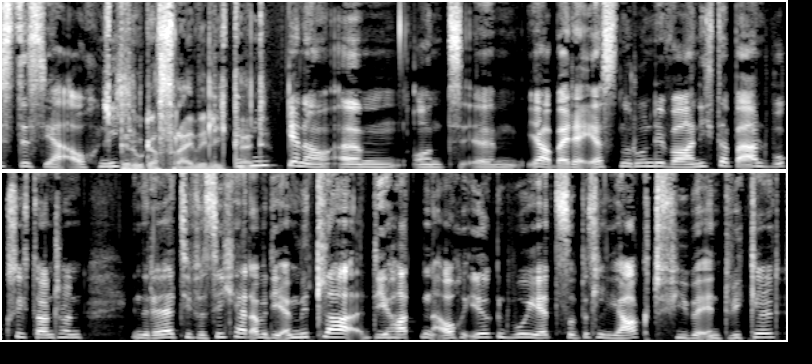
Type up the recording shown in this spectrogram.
ist es ja auch nicht. Es beruht auf Freiwilligkeit. Mhm, genau. Ähm, und ähm, ja, bei der ersten Runde war er nicht dabei und wuchs sich dann schon in relativer Sicherheit. Aber die Ermittler, die hatten auch irgendwo jetzt so ein bisschen Jagdfieber entwickelt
